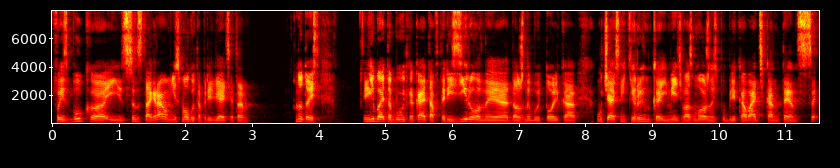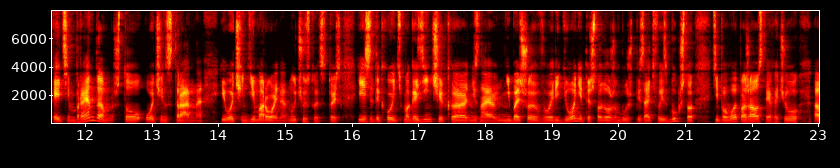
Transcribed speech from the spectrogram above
Facebook э, и с Инстаграмом не смогут определять это ну, то есть либо это будет какая-то авторизированная, должны быть только участники рынка иметь возможность публиковать контент с этим брендом, что очень странно и очень геморройно, ну, чувствуется. То есть, если ты какой-нибудь магазинчик, э, не знаю, небольшой в регионе, ты что, должен будешь писать в Facebook, что, типа, вот, пожалуйста, я хочу а,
